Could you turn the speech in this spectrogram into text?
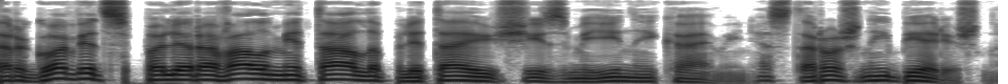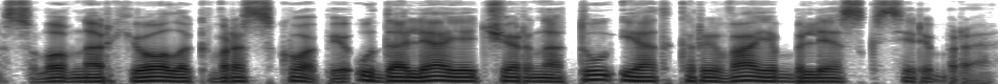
Торговец полировал металл, оплетающий змеиный камень, осторожно и бережно, словно археолог в раскопе, удаляя черноту и открывая блеск серебра.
